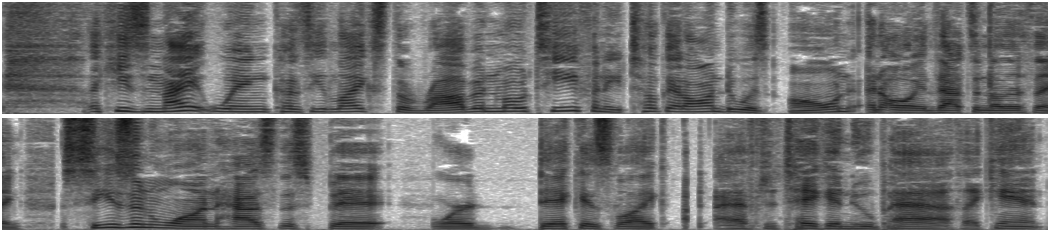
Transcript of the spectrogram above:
like he's Nightwing because he likes the Robin motif and he took it onto his own. And oh, that's another thing. Season one has this bit where Dick is like, I have to take a new path. I can't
